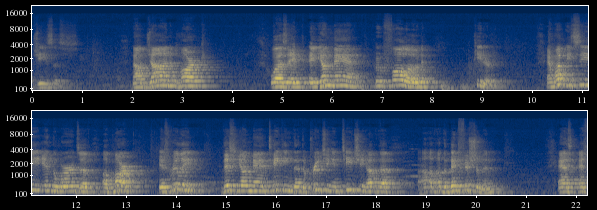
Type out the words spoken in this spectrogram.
Jesus. Now, John Mark was a, a young man who followed Peter. And what we see in the words of, of Mark is really this young man taking the, the preaching and teaching of the, of, of the big fisherman, as, as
